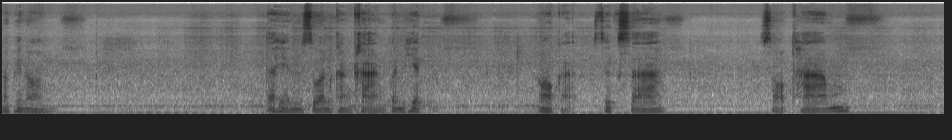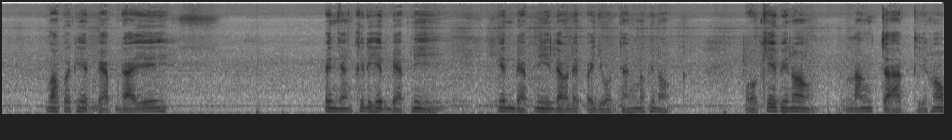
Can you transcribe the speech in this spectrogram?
นะพี่น้อง แต่เห็นสวนข้างๆเพิ่นเฮ็ดออกอะศึกษาสอบถาม ว่าเพิ่นเฮ็ดแบบใดเป็นหยังคือได้เฮ็ดแบบนี้เฮ็ดแบบนี้แล้วได้ประโยชน์หยังนะพี่น้องโอเคพี่น้องหลังจากที่เฮา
